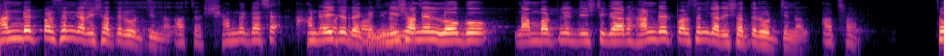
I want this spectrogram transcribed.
হান্ড্রেড পার্সেন্ট গাড়ির সাথে অরিজিনাল আচ্ছা সামনের গ্লাসে এই যে দেখেন নিশানের logo number plate sticker hundred percent গাড়ির সাথে অরিজিনাল আচ্ছা। তো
